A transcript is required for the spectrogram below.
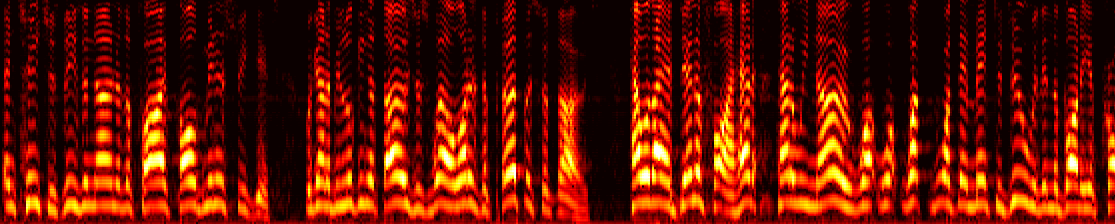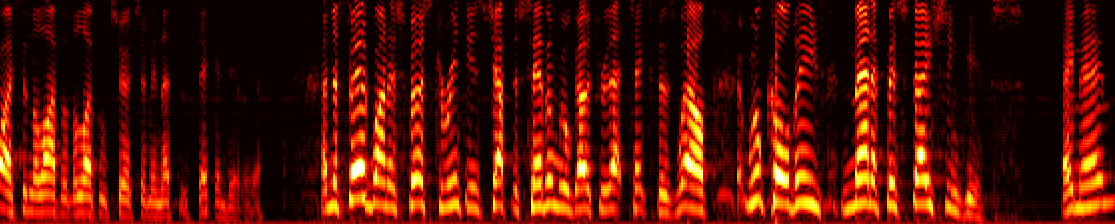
and teachers. These are known as the fivefold ministry gifts. We're going to be looking at those as well. What is the purpose of those? How are they identified? How do, how do we know what, what, what, what they're meant to do within the body of Christ in the life of the local church? I mean, that's the second area. And the third one is 1 Corinthians chapter 7. We'll go through that text as well. And we'll call these manifestation gifts. Amen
